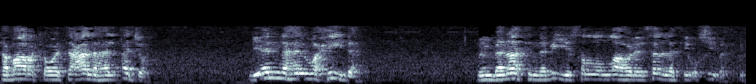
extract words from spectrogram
تبارك وتعالى الأجر لأنها الوحيدة من بنات النبي صلى الله عليه وسلم التي أصيبت به.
